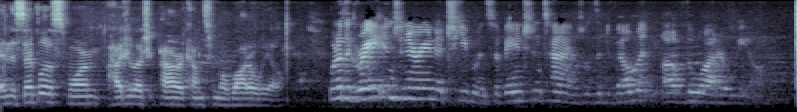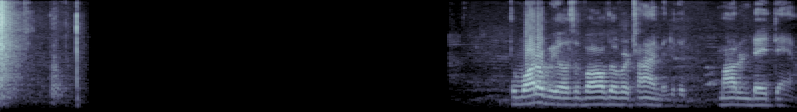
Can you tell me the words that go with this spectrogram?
In the simplest form, hydroelectric power comes from a water wheel. One of the great engineering achievements of ancient times was the development of the water wheel. The water wheel has evolved over time into the modern day dam.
